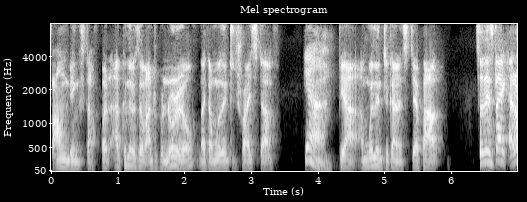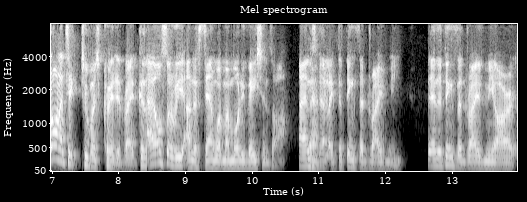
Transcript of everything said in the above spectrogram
founding stuff, but I consider myself entrepreneurial. Like I'm willing to try stuff yeah yeah i'm willing to kind of step out so there's like i don't want to take too much credit right because i also really understand what my motivations are i understand yeah. like the things that drive me and the things that drive me are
